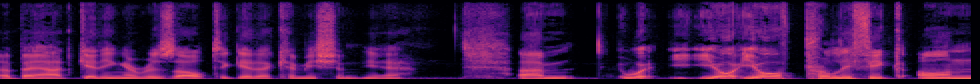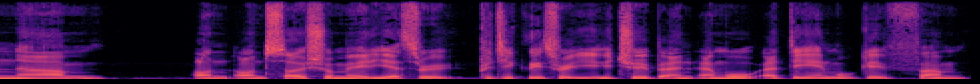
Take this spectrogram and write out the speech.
about getting a result to get a commission. Yeah, um, you're you're prolific on. Um, on, on social media through particularly through YouTube and, and we'll at the end we'll give um,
